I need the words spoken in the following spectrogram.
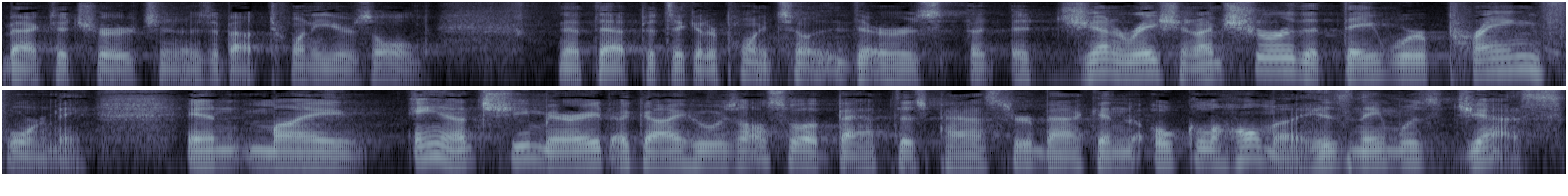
back to church, and I was about 20 years old at that particular point. So there's a, a generation. I'm sure that they were praying for me. And my aunt, she married a guy who was also a Baptist pastor back in Oklahoma. His name was Jess.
